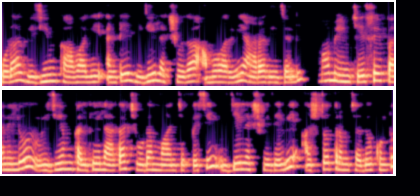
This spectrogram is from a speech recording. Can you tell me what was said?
కూడా విజయం కావాలి అంటే విజయలక్ష్మిగా అమ్మవారిని ఆరాధించండి. అమ్మ మేము చేసే పనిలో విజయం కలిగేలాగా చూడమ్మా అని చెప్పేసి విజయలక్ష్మీదేవి అష్టోత్తరం చదువుకుంటూ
